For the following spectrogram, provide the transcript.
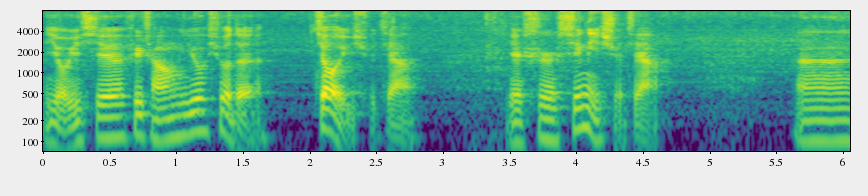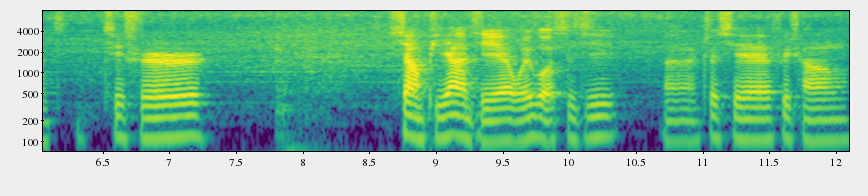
有一些非常优秀的教育学家，也是心理学家。嗯，其实像皮亚杰、维果斯基，嗯，这些非常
